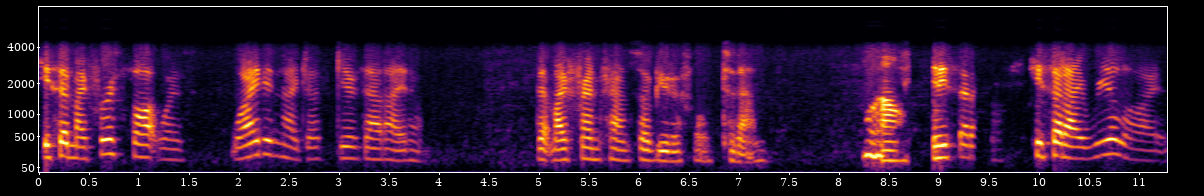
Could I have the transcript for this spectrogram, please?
He said, My first thought was, Why didn't I just give that item that my friend found so beautiful to them? Wow. And he said, he said, I realized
